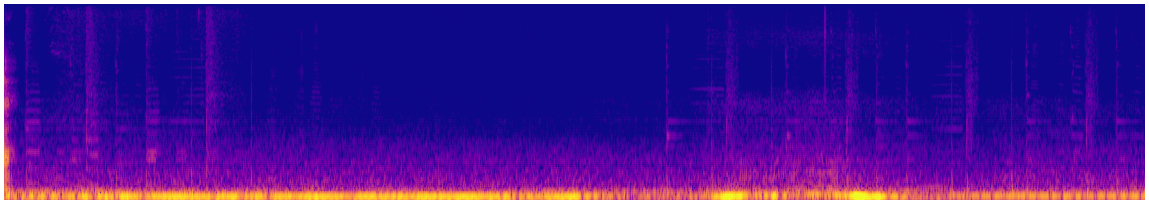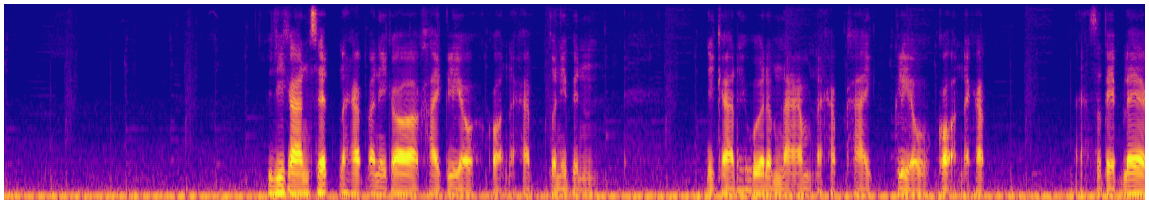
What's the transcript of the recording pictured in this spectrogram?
นะ วิธีการเซตนะครับ อันนี้ก็คลายเกลียวก่อนนะครับ ตัวนี้เป็นนาฬิกาไดเวอร์ดำน้ำนะครับ คลายเกลียวก่อนนะครับสเต็ปแรก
